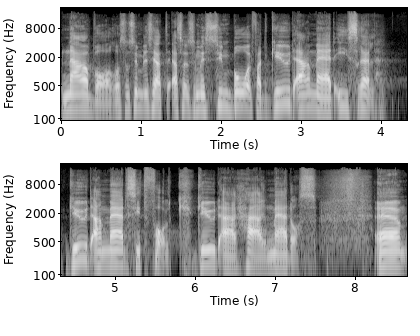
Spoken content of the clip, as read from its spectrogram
närvaro, som, symboliserar alltså som en symbol för att Gud är med Israel. Gud är med sitt folk. Gud är här med oss. Ehm,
